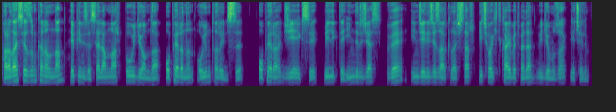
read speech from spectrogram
Paradise Yazılım kanalından hepinize selamlar. Bu videomda Opera'nın oyun tarayıcısı Opera GX'i birlikte indireceğiz ve inceleyeceğiz arkadaşlar. Hiç vakit kaybetmeden videomuza geçelim.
